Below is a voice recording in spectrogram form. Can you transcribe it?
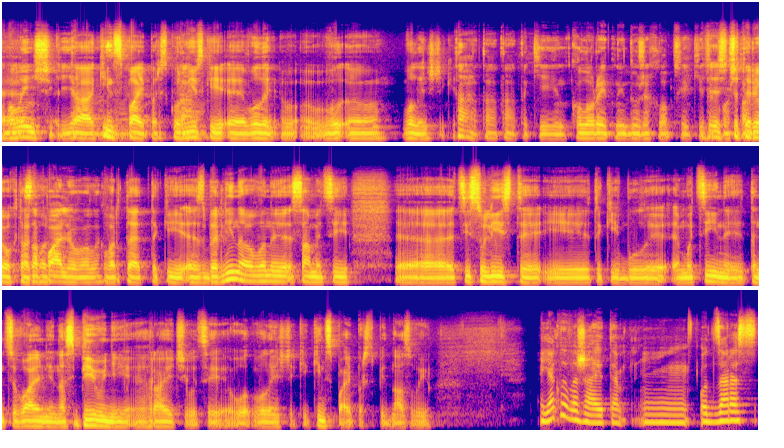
е, волинщики. як Так, вони Кінс королівські е, воли- в- е, волинщики. Так, так, так, такі колоритні дуже хлопці, які З чотирьох так, запалювали. квартет такий е, з Берліна. Вони саме ці, е, ці солісти і такі були емоційні, танцювальні, наспівні, граючи оці вол- волинщики, Кінс Пайперс під назвою. А Як ви вважаєте, от зараз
